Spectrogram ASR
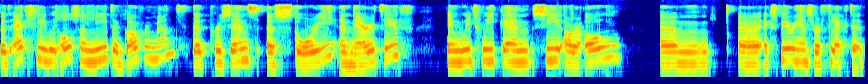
But actually, we also need a government that presents a story, a narrative, in which we can see our own um, uh, experience reflected,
